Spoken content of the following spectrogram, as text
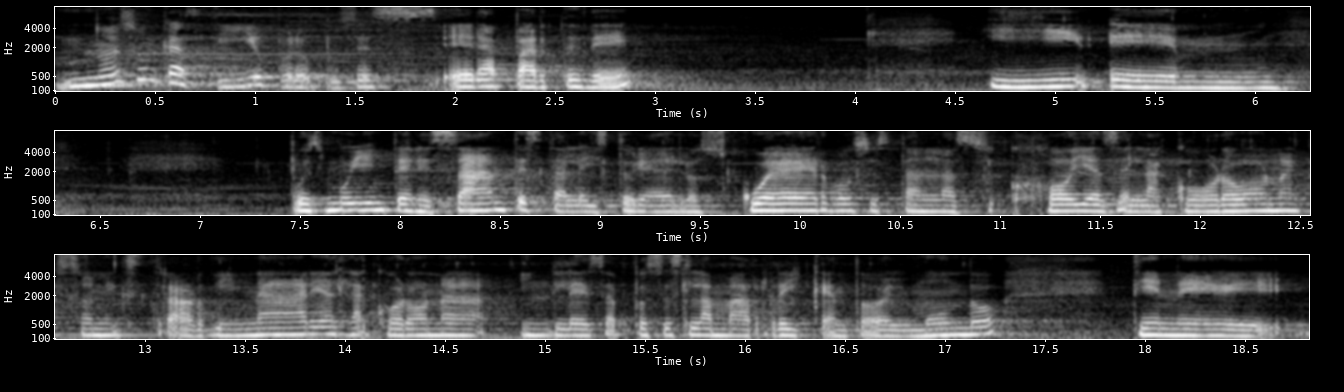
no es un castillo, pero pues es, era parte de... Y em, pues muy interesante, está la historia de los cuervos, están las joyas de la corona que son extraordinarias, la corona inglesa pues es la más rica en todo el mundo, tiene,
